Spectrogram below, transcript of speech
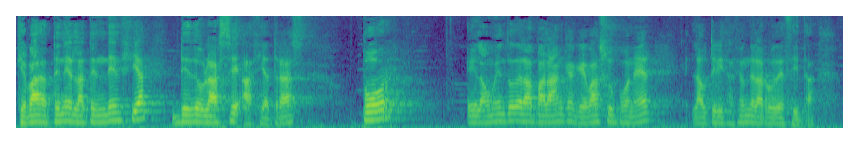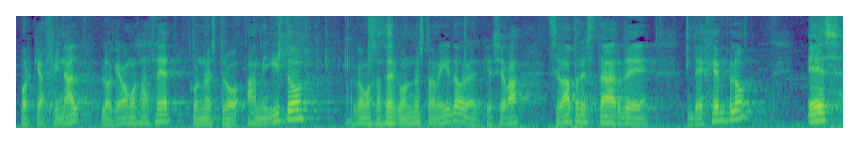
que va a tener la tendencia de doblarse hacia atrás por el aumento de la palanca que va a suponer la utilización de la ruedecita, porque al final lo que vamos a hacer con nuestro amiguito, lo que vamos a hacer con nuestro amiguito, que se va, se va a prestar de, de ejemplo, es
